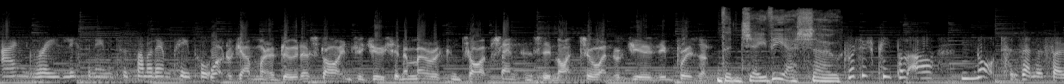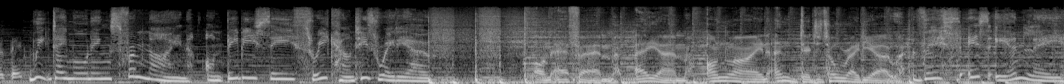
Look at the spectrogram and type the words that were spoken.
angry listening to some of them people. What the government are doing, they'll start introducing American type sentencing like 200 years in prison. The JVS Show. British people are not xenophobic. Weekday mornings from 9 on BBC Three Counties Radio. On FM, AM, online, and digital radio. This is Iain Lee.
